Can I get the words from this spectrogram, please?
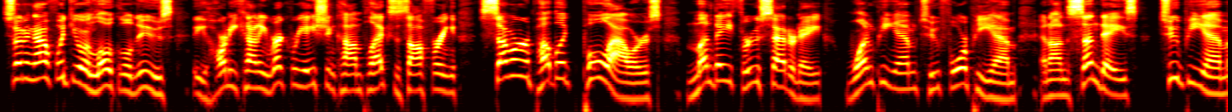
Starting off with your local news, the Hardee County Recreation Complex is offering summer public pool hours Monday through Saturday, 1 p.m. to 4 p.m., and on Sundays, 2 p.m.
